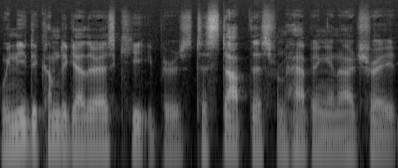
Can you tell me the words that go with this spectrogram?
We need to come together as keepers to stop this from happening in our trade,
